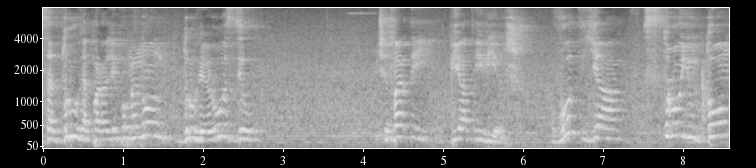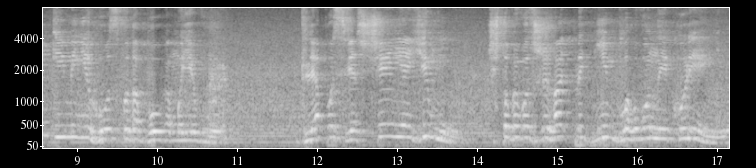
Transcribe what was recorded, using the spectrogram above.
Це друге параліпоменон, другий розділ, четвертий, п'ятий вірш. Вот я строю дом імені Господа Бога моєго для посвящения Ему, чтобы возжигать пред Ним благовонные курения,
